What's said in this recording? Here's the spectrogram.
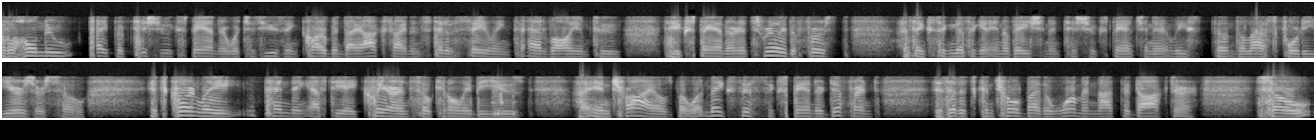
of a whole new type of tissue expander, which is using carbon dioxide instead of saline to add volume to the expander. And it's really the first, I think, significant innovation in tissue expansion in at least the, the last 40 years or so. It's currently pending FDA clearance, so can only be used uh, in trials. But what makes this expander different is that it's controlled by the woman, not the doctor. So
